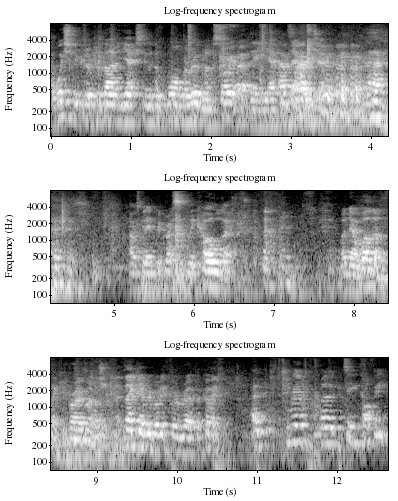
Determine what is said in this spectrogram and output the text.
I wish we could have provided you actually with a warmer room. I'm sorry about the uh, temperature. I was getting progressively colder. but no, well done. Thank you very much. And thank you everybody for, uh, for coming. Uh, do we have uh, tea and coffee?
